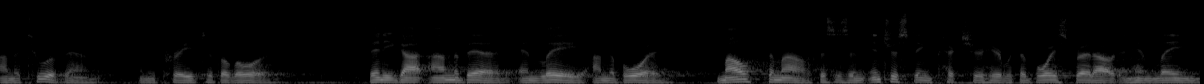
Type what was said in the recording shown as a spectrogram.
on the two of them, and he prayed to the Lord. Then he got on the bed and lay on the boy, mouth to mouth. This is an interesting picture here with the boy spread out and him laying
